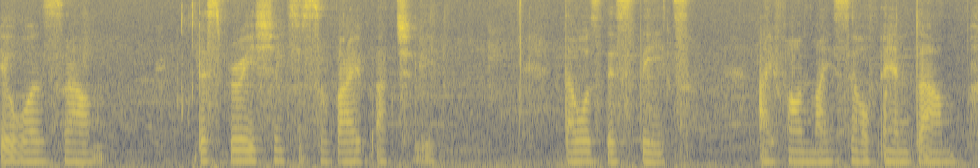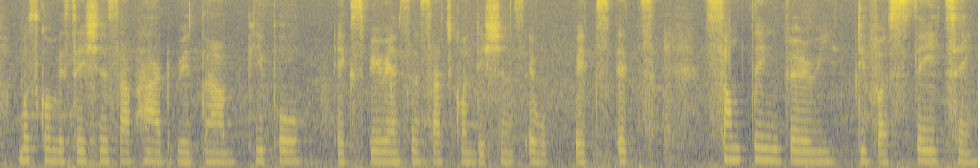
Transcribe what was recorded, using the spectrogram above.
it was um, desperation to survive, actually. That was the state. I found myself. And um, most conversations I've had with um, people experiencing such conditions, it, it's, it's something very devastating.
